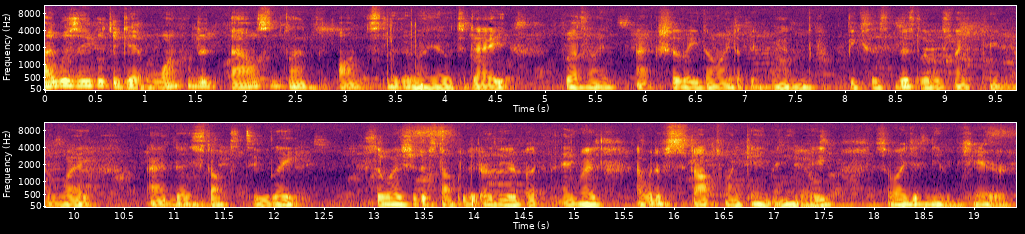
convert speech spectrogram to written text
I was able to get 100,000 francs on Slither.io today, but I actually died at the end, because this little snake came in the way, and I stopped too late. So I should have stopped a bit earlier, but anyways, I would have stopped my game anyway, so I didn't even care.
